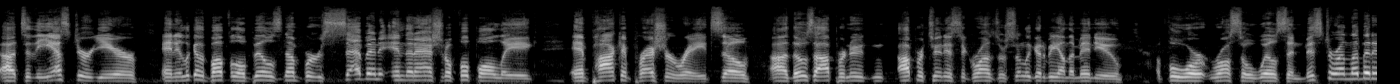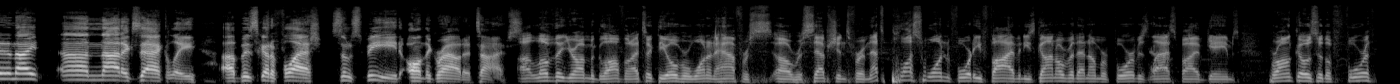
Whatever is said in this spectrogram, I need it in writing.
uh, to the yesteryear. And you look at the Buffalo Bills, number seven in the National Football League and pocket pressure rate. So uh, those opportunistic runs are certainly going to be on the menu for Russell Wilson. Mr. Unlimited tonight? Uh, not exactly, uh, but he's got to flash some speed on the ground at times. I love that you're on McLaughlin. I took the over one and a half uh, receptions for him. That's plus 145, and he's gone over that number four of his last five games. Broncos are the fourth,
